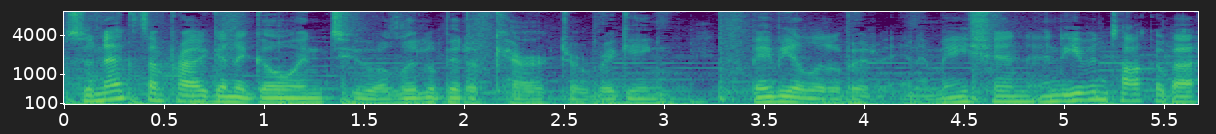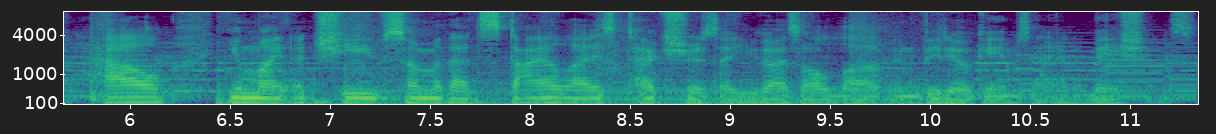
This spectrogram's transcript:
So next I'm probably going to go into a little bit of character rigging, maybe a little bit of animation, and even talk about how you might achieve some of that stylized textures that you guys all love in video games and animations.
